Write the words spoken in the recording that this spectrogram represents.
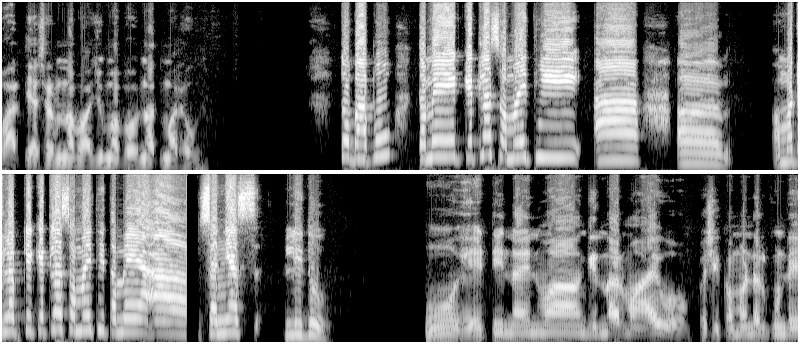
ભારતીય આશ્રમના બાજુમાં ભવનાથમાં રહું તો બાપુ તમે કેટલા સમયથી આ મતલબ કે કેટલા સમયથી તમે આ સંન્યાસ લીધું? હું એટી નાઇનમાં ગિરનારમાં આવ્યો પછી કમંડલ કુંડે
